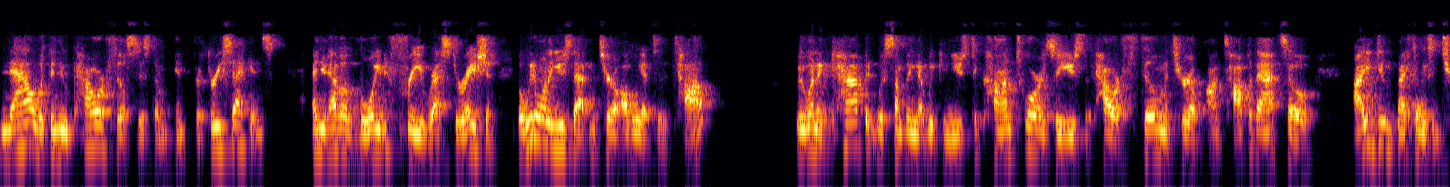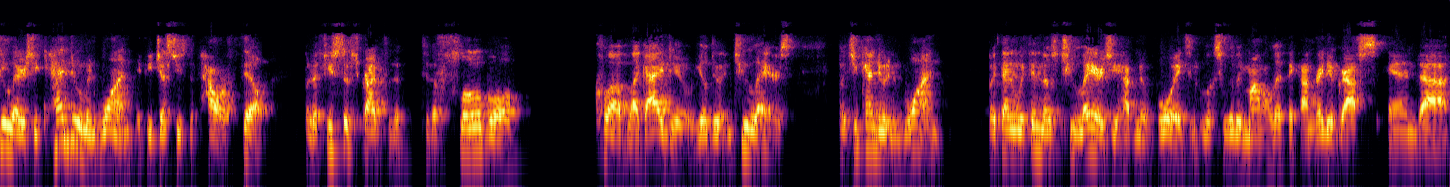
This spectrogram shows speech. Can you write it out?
now with the new power fill system in, for three seconds, and you have a void-free restoration. But we don't want to use that material all the way up to the top. We want to cap it with something that we can use to contour, and so use the power fill material on top of that. So I do my fillings in two layers. You can do them in one if you just use the power fill. But if you subscribe to the to the flowable club like I do, you'll do it in two layers but you can do it in one. But then within those two layers, you have no voids, and it looks really monolithic on radiographs, and uh,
